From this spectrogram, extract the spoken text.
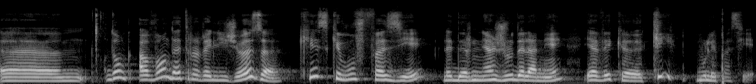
Euh, donc, avant d'être religieuse, qu'est-ce que vous faisiez les derniers jours de l'année et avec euh, qui vous les passiez?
